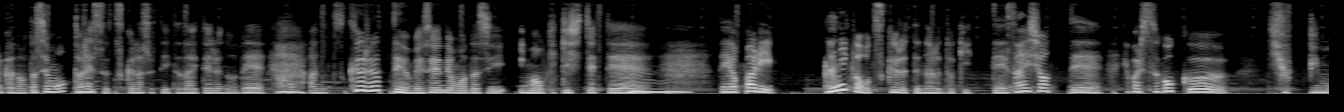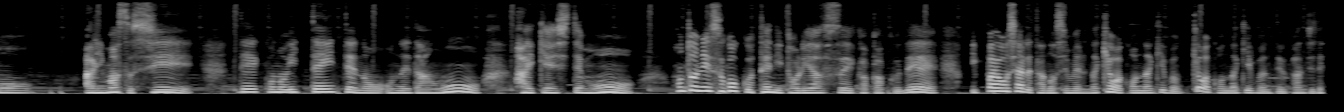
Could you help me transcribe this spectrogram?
なんかあの、私もドレス作らせていただいてるので、はい。あの、作るっていう目線でも私、今お聞きしてて、うんうんで、やっぱり何かを作るってなるときって、最初って、やっぱりすごく出費もありますし、で、この一点一点のお値段を拝見しても、本当にすごく手に取りやすい価格で、いっぱいおしゃれ楽しめるな。今日はこんな気分、今日はこんな気分っていう感じで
